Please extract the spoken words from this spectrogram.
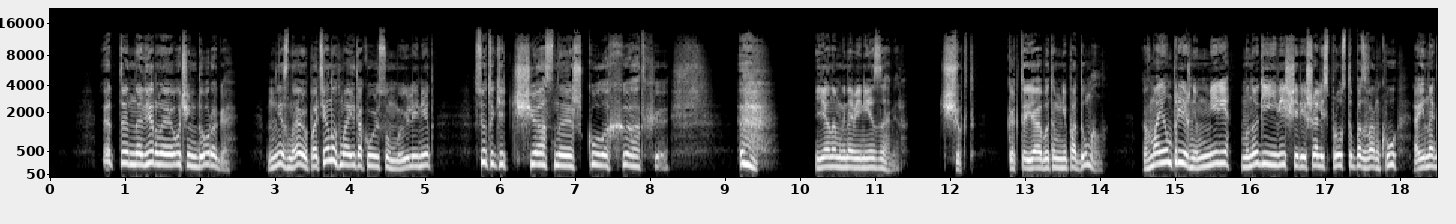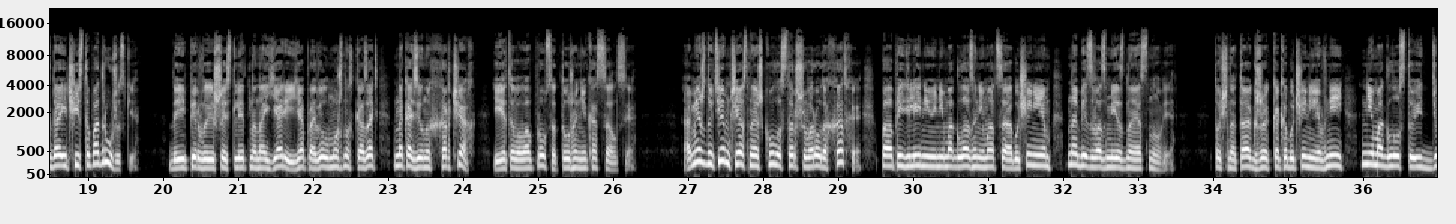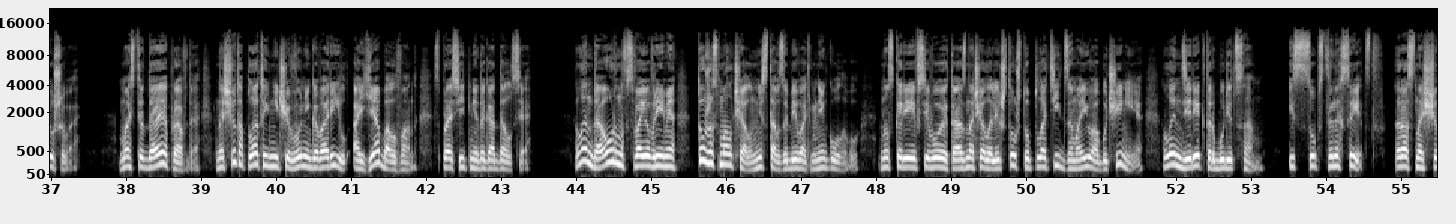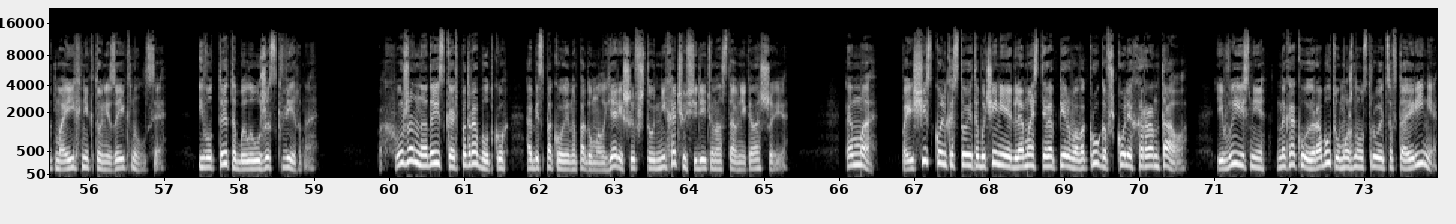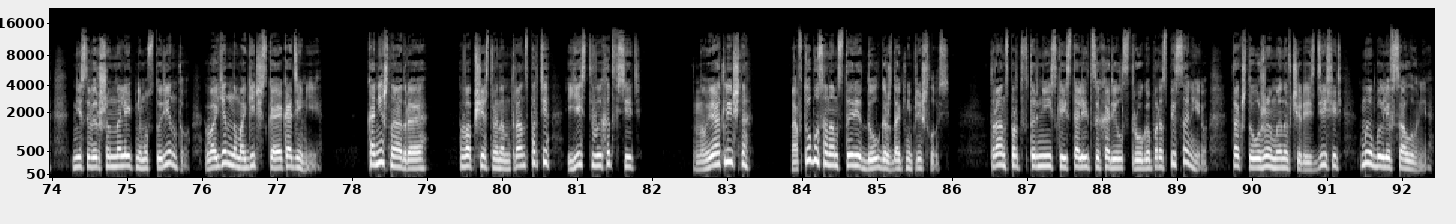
«Это, наверное, очень дорого. Не знаю, потянут мои такую сумму или нет. Все-таки частная школа Хатха. Эх. Я на мгновение замер. Черт, как-то я об этом не подумал. В моем прежнем мире многие вещи решались просто по звонку, а иногда и чисто по-дружески. Да и первые шесть лет на Наяре я провел, можно сказать, на казенных харчах, и этого вопроса тоже не касался. А между тем частная школа старшего рода Хатха по определению не могла заниматься обучением на безвозмездной основе. Точно так же, как обучение в ней не могло стоить дешево. Мастер Даэ, правда, насчет оплаты ничего не говорил, а я, болван, спросить не догадался. Лэндаорн в свое время тоже смолчал, не став забивать мне голову, но, скорее всего, это означало лишь то, что платить за мое обучение Лэнд-директор будет сам, из собственных средств, раз насчет моих никто не заикнулся. И вот это было уже скверно. «Похоже, надо искать подработку», — обеспокоенно подумал я, решив, что не хочу сидеть у наставника на шее. «Эмма, Поищи, сколько стоит обучение для мастера первого круга в школе Харантао, и выясни, на какую работу можно устроиться в Тайрине несовершеннолетнему студенту военно-магической академии. Конечно, Адрея. В общественном транспорте есть выход в сеть. Ну и отлично. Автобуса нам с Терри долго ждать не пришлось. Транспорт в Тернийской столице ходил строго по расписанию, так что уже мэнов через десять мы были в салоне.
